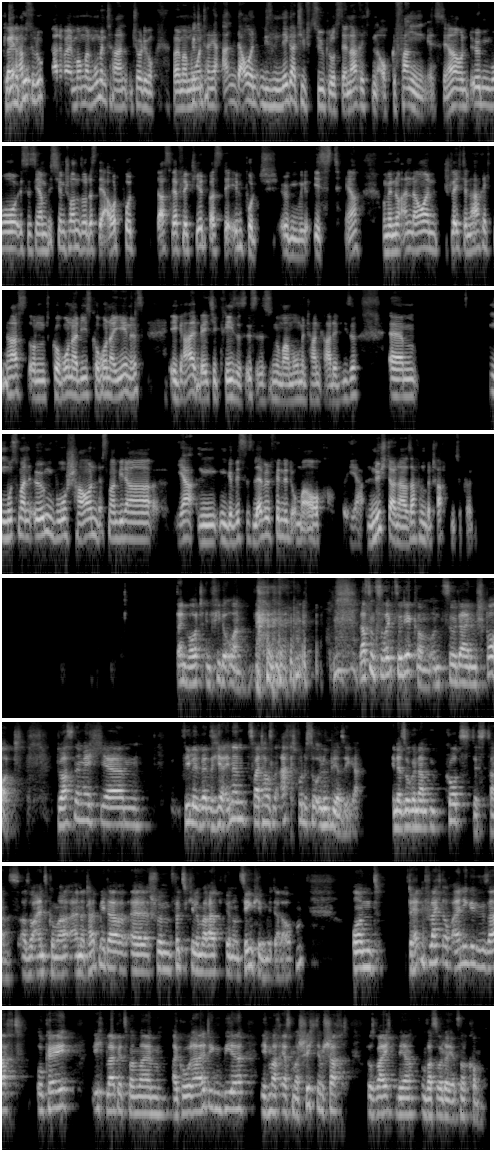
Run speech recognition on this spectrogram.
Kleine ja, absolut, gerade weil man momentan, Entschuldigung, weil man momentan ja andauernd in diesem Negativzyklus der Nachrichten auch gefangen ist, ja. Und irgendwo ist es ja ein bisschen schon so, dass der Output das reflektiert, was der Input irgendwie ist. Ja? Und wenn du andauernd schlechte Nachrichten hast und Corona dies, Corona jenes, egal welche Krise es ist, ist es nun mal momentan gerade diese, ähm, muss man irgendwo schauen, dass man wieder ja, ein, ein gewisses Level findet, um auch ja, nüchterner Sachen betrachten zu können. Dein Wort in viele Ohren. Lass uns zurück zu dir kommen und zu deinem Sport. Du hast nämlich ähm, Viele werden sich erinnern, 2008 wurdest du Olympiasieger in der sogenannten Kurzdistanz, also 1,1 Meter äh, schwimmen, 40 Kilometer führen und 10 Kilometer laufen. Und da hätten vielleicht auch einige gesagt, okay, ich bleibe jetzt bei meinem alkoholhaltigen Bier, ich mache erstmal Schicht im Schacht, das reicht mir und was soll da jetzt noch kommen?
